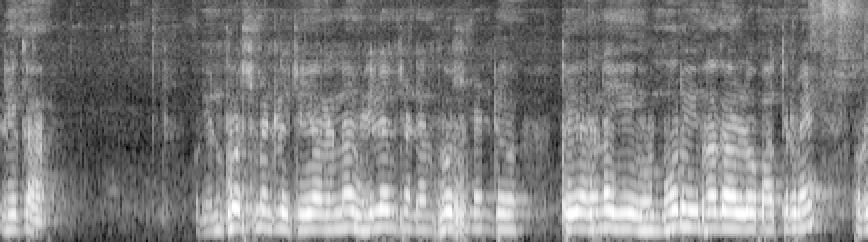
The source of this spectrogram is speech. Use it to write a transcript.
లేక ఒక ఎన్ఫోర్స్మెంట్లో చేయాలన్నా విజిలెన్స్ అండ్ ఎన్ఫోర్స్మెంట్ చేయాలన్నా ఈ మూడు విభాగాల్లో మాత్రమే ఒక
